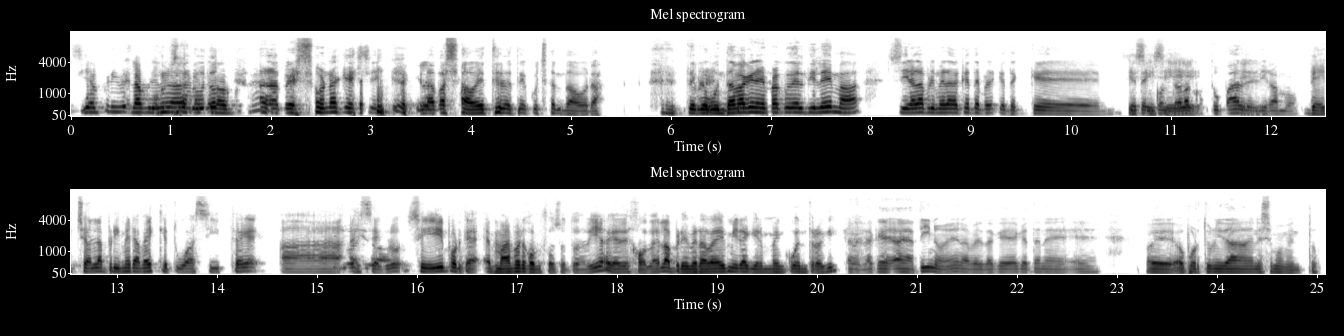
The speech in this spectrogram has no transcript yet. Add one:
si la Un primera te saludo a la persona que, sí, que le ha pasado esto y lo estoy escuchando ahora. Te preguntaba que en el marco del dilema si era la primera vez que te, que te, que, Sí, que te sí, encontrabas sí. con tu padre, Eh, digamos. de hecho, es la primera vez que tú asistes a, ese grupo. Sí, porque es más vergonzoso todavía. Que de joder, la primera vez, mira quién me encuentro aquí. La verdad que a ti no, ¿eh? La verdad que hay que tener eh, eh, oportunidad en ese momento.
